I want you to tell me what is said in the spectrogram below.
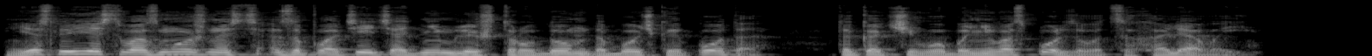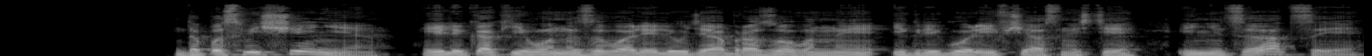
Если есть возможность заплатить одним лишь трудом да бочкой пота, так отчего бы не воспользоваться халявой? До посвящения, или как его называли люди образованные, и Григорий в частности, инициации,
